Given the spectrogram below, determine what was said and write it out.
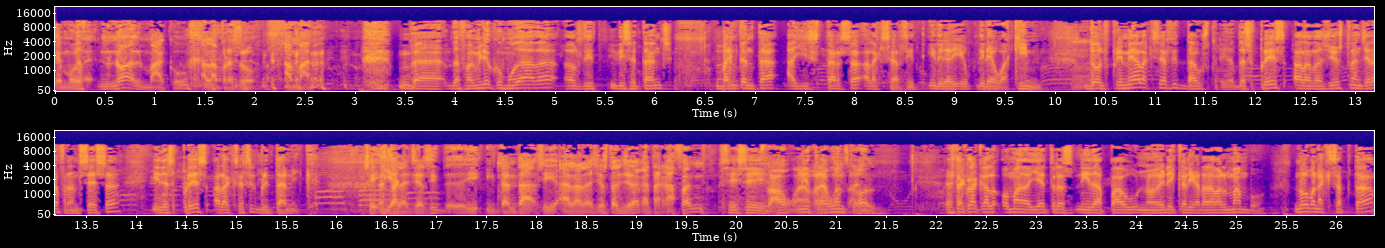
Que molt... No al Maco, a la presó, a Maco. De, de família acomodada, als di- 17 anys va intentar allistar-se a l'exèrcit. I direu, direu a quin? Mm. Doncs primer a l'exèrcit d'Àustria, després a la legió estrangera francesa i després a l'exèrcit britànic. Sí, i a l'exèrcit, eh, intentar, sí, a la legió estrangera que t'agafen... Sí, sí, ni bueno, pregunten. qualsevol. Està clar que l'home de lletres ni de Pau no era que li agradava el mambo. No el van acceptar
